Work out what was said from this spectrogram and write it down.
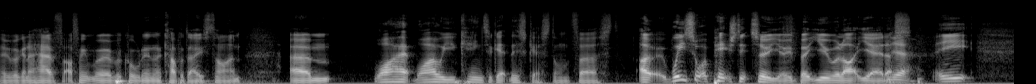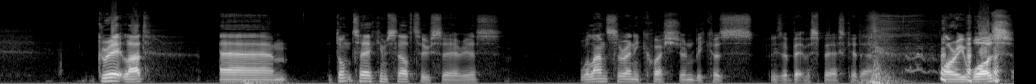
who we're going to have. I think we're recording in a couple of days' time. Um, why why were you keen to get this guest on first? uh, we sort of pitched it to you, but you were like, "Yeah, that's yeah, he great lad. Um, don't take himself too serious. We'll answer any question because he's a bit of a space cadet, or he was.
